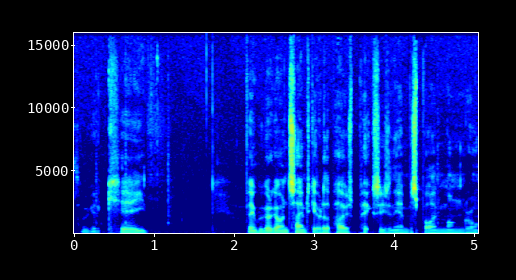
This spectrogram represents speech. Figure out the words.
So we get a key. Think we've got to go on time to get rid of the post pixies and the ember spine mongrel.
